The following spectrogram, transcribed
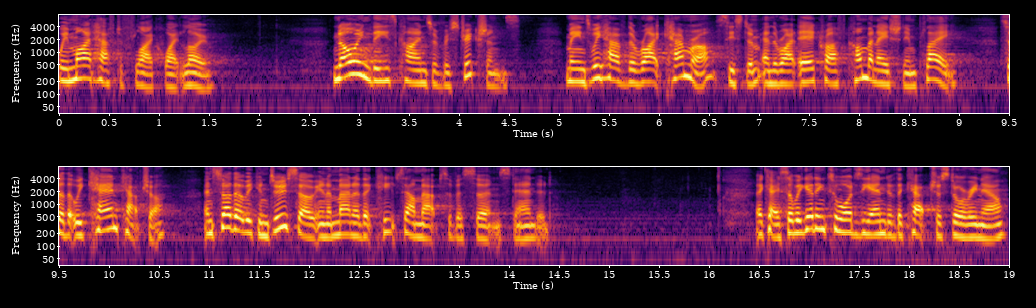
we might have to fly quite low. Knowing these kinds of restrictions means we have the right camera system and the right aircraft combination in play so that we can capture and so that we can do so in a manner that keeps our maps of a certain standard. Okay, so we're getting towards the end of the capture story now.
